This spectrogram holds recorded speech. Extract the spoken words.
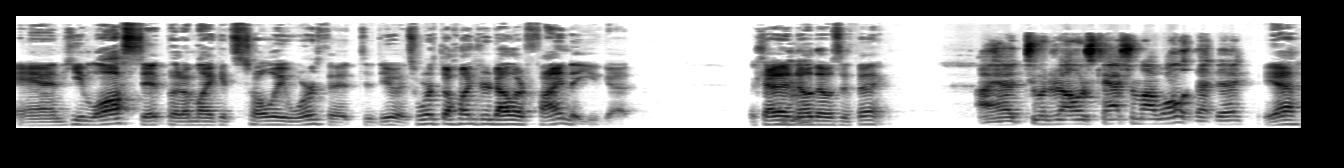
and he lost it. But I'm like, it's totally worth it to do. It's worth the hundred dollar fine that you get, which I didn't Mhm. know that was a thing. I had two hundred dollars cash in my wallet that day. Yeah,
